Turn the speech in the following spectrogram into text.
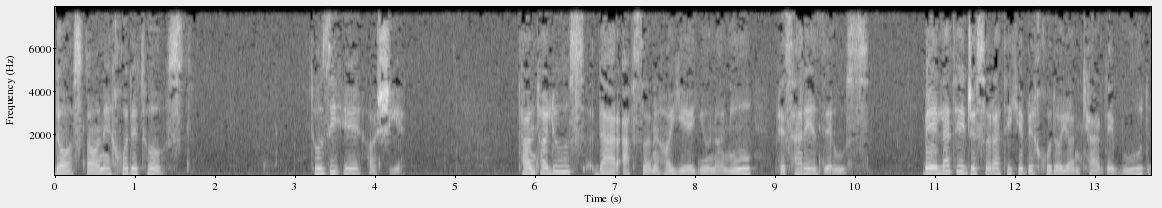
داستان خود توست. توضیح هاشیه تانتالوس در افسانه های یونانی پسر زئوس. به علت جسارتی که به خدایان کرده بود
